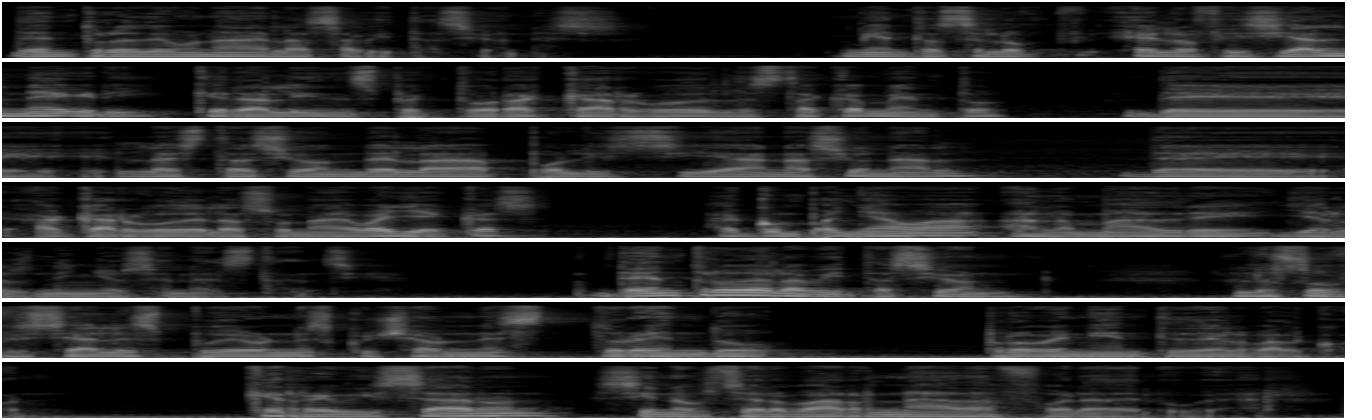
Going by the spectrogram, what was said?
dentro de una de las habitaciones. Mientras el, oficial Negri, que era el inspector a cargo del destacamento de la estación de la Policía Nacional de, a cargo de la zona de Vallecas, acompañaba a la madre y a los niños en la estancia. Dentro de la habitación, los oficiales pudieron escuchar un estruendo proveniente del balcón, que revisaron sin observar nada fuera de lugar.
